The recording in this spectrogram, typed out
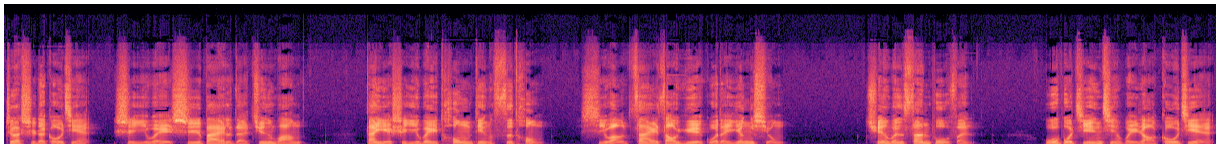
这时的勾践是一位失败了的君王，但也是一位痛定思痛、希望再造越国的英雄。全文三部分，无不紧紧围绕勾践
